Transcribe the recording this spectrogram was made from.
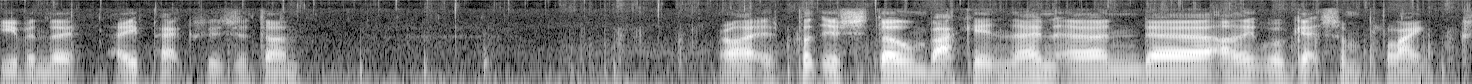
Even the apexes are done. Right, let's put this stone back in then, and uh, I think we'll get some planks.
